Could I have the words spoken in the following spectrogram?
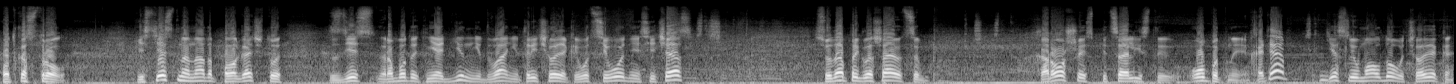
от Кастрол. Естественно, надо полагать, что здесь работает не один, не два, не три человека. И вот сегодня, сейчас сюда приглашаются хорошие специалисты, опытные. Хотя, если у молодого человека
